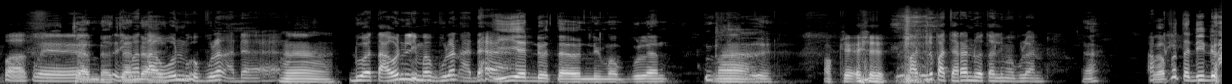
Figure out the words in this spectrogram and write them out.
Fuck man Canda, Lima canda. tahun dua bulan ada. Nah Dua tahun lima bulan ada. Iya, dua tahun lima bulan. Nah Oke Pa- Lu pacaran dua tahun lima bulan. Hah? Berapa tadi dua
